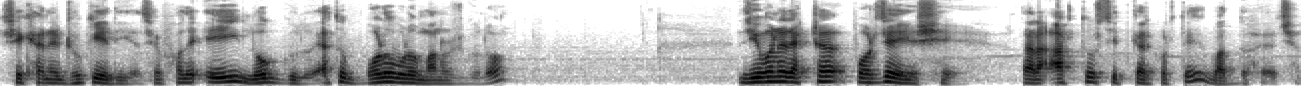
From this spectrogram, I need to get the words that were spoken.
সেখানে ঢুকিয়ে দিয়েছে, ফলে এই লোকগুলো, এত বড় বড় মানুষগুলো জীবনের একটা পর্যায়ে এসে তারা আত্মচিৎকার করতে বাধ্য হয়েছেন।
